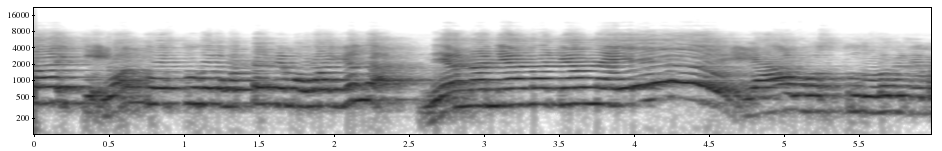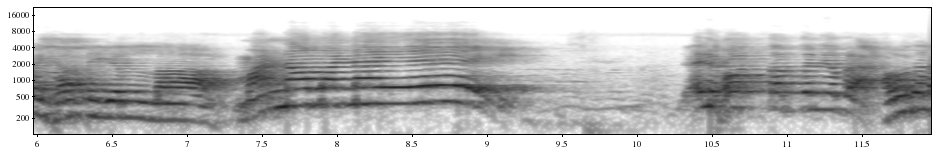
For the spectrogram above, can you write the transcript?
ಹಾಕಿ? ಒಂದು ವಸ್ತುಗಳು ಒಟ್ಟೆ ನಿಮ್ಮ ಇಲ್ಲ. ನೇಣ ನೇಮ ಏ! ಯಾವ ವಸ್ತುದೊಳಗೆ ನಿಮ್ಮ ಹೆಣ್ಣು ಇಲ್ಲ? ಮಣ್ಣ ಮಣ್ಣ ಏ! ಎಲ್ಲಿ ಅದ? ಹೌದಲ್ಲ.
